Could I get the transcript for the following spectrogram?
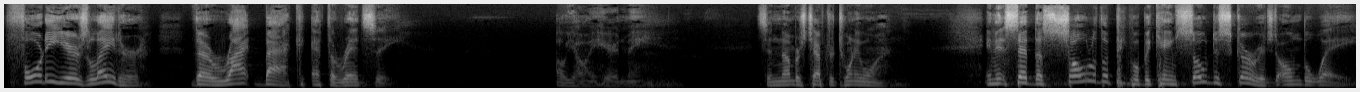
40 years later, they're right back at the Red Sea. Oh, y'all ain't hearing me. It's in Numbers chapter 21. And it said, The soul of the people became so discouraged on the way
